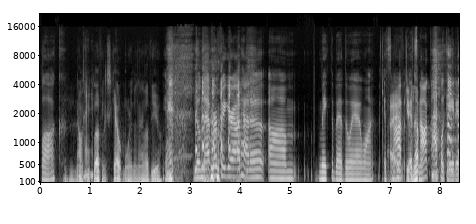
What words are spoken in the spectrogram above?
block. And I'll keep loving Scout more than I love you. Yep. You'll never figure out how to um make the bed the way I want. It's I not have given it's up. not complicated.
